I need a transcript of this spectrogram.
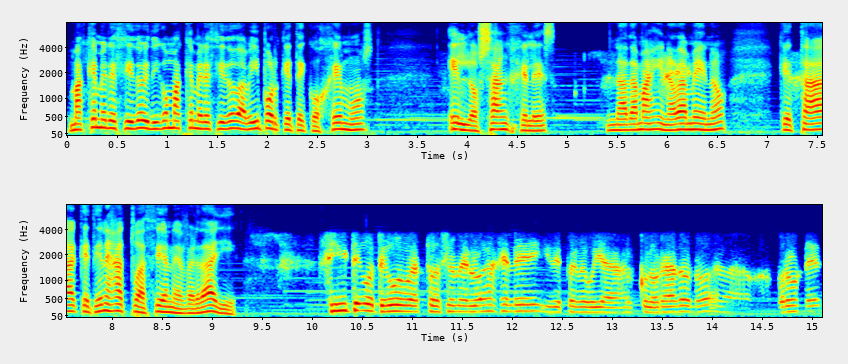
más que merecido, y digo más que merecido, David, porque te cogemos en Los Ángeles, nada más y nada menos, que está, que tienes actuaciones, ¿verdad? Allí. Sí, tengo tengo actuaciones en Los Ángeles y después me voy al Colorado, ¿no? A Browner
